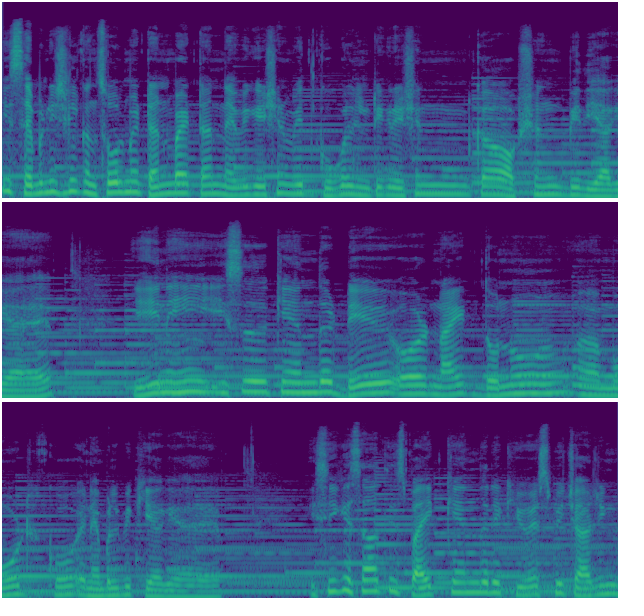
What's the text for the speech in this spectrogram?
इस सेमी डिजिटल कंसोल में turn by turn navigation with Google integration का ऑप्शन भी दिया गया है। यही नहीं, इसके अंदर डे और नाइट दोनों मोड को इनेबल भी किया गया है। इसी के साथ इस बाइक के अंदर एक यूएसबी चार्जिंग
